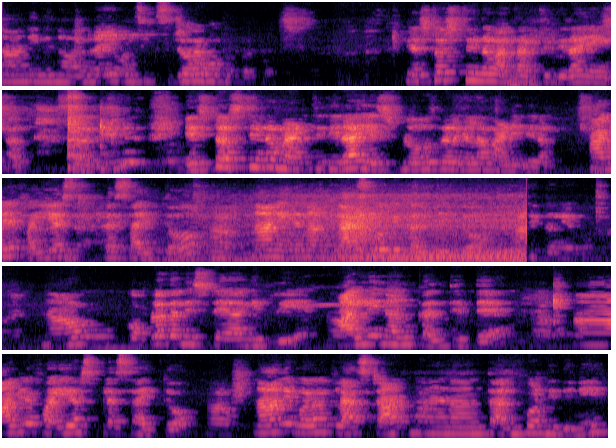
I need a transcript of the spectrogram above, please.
ನಾನು ಇದನ್ನ ಆಲ್ರೆಡಿ ಒಂದು ಸಿಕ್ಸ್ ಜೋರ ಎಷ್ಟು ವರ್ಷದಿಂದ ಮಾತಾಡ್ತಿದ್ದೀರಾ? ಸಾರಿ ಎಷ್ಟು ವರ್ಷದಿಂದ ಮಾಡ್ತಿದ್ದೀರಾ? ಎಷ್ಟು ಬ್ಲೌಸ್ಗಳಿಗೆಲ್ಲ ಮಾಡಿದ್ದೀರಾ? ಹಾಗೆ ಫೈವ್ ಇಯರ್ಸ್ ಪ್ಲಸ್ ಆಯಿತು. ನಾನು ಇದನ್ನ ಕ್ಲಾಸ್ಗೆ ಹೋಗಿ ಕಲ್ತಿದ್ದು ನೀವು? ನಾವು ಕೊಪ್ಪಳದಲ್ಲಿ ಸ್ಟೇ ಆಗಿದ್ವಿ. ಅಲ್ಲಿ ನಾನು ಕಲ್ತಿದ್ದೆ. ಆಗ್ಲೇ ಫೈವ್ ಇಯರ್ಸ್ ಪ್ಲಸ್ ಆಯ್ತು. ನಾನು ಇವಾಗ ಕ್ಲಾಸ್ ಸ್ಟಾರ್ಟ್ ಮಾಡೋಣ ಅಂತ ಅನ್ಕೊಂಡಿದೀನಿ.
